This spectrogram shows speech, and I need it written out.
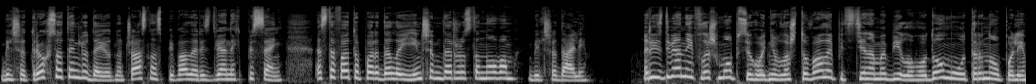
Більше трьох сотень людей одночасно співали різдвяних пісень. Естафету передали іншим держустановам. Більше далі. Різдвяний флешмоб сьогодні влаштували під стінами Білого дому у Тернополі.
